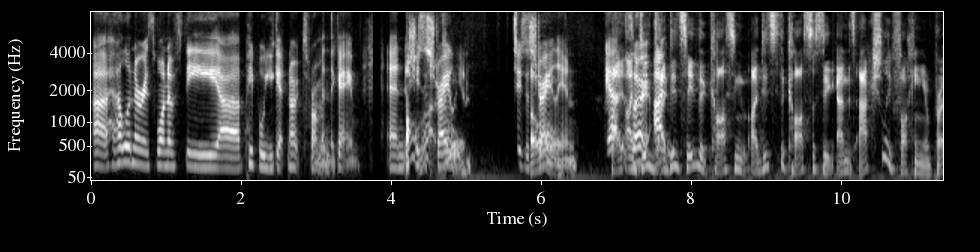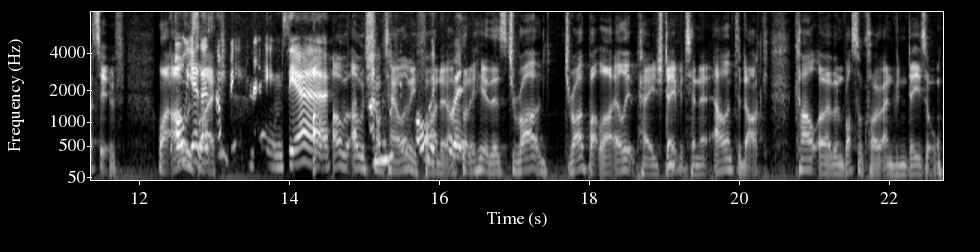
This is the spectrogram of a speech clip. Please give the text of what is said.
Uh, Helena is one of the uh, people you get notes from in the game, and Oh, she's right, cool. Australian. She's Australian. Yeah, I, I so did. I, did see the casting. I did see the cast listing, and it's actually fucking impressive. Like, I Oh was yeah, like, there's some big names. Yeah. I, I, I was shocked. Now let me find it. to I've got it here. There's Gerard, Gerard Butler, Elliot Page, David Tennant, Alan Tudyk, Karl Urban, Russell Crowe, and Vin Diesel.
